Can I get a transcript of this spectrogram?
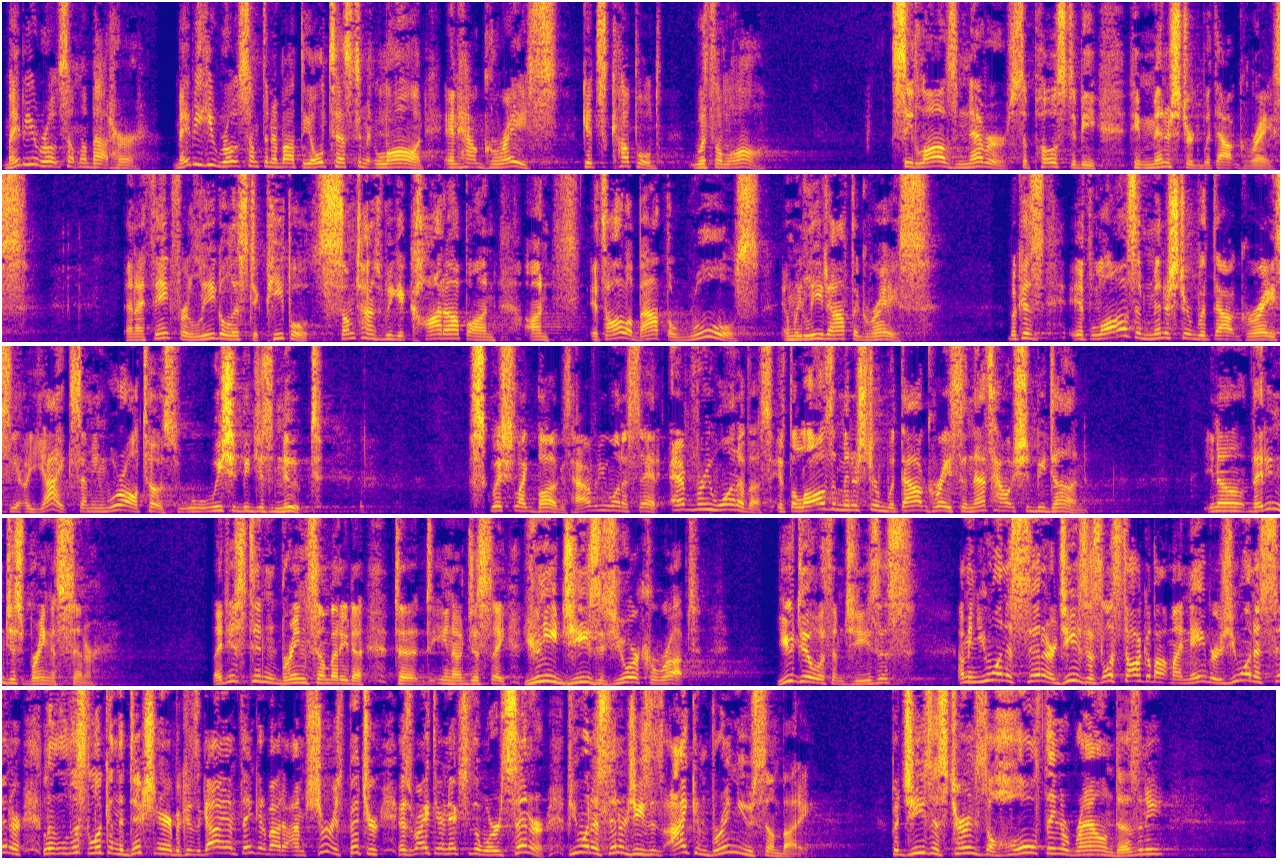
Maybe he wrote something about her. Maybe he wrote something about the Old Testament law and how grace gets coupled with the law. See, law is never supposed to be administered without grace. And I think for legalistic people, sometimes we get caught up on, on it's all about the rules and we leave out the grace. Because if law is administered without grace, you know, yikes, I mean, we're all toast. We should be just nuked. Squished like bugs, however you want to say it. Every one of us, if the law is administered without grace, then that's how it should be done. You know, they didn't just bring a sinner. They just didn't bring somebody to, to, to, you know, just say, you need Jesus, you are corrupt. You deal with them, Jesus. I mean, you want a sinner, Jesus, let's talk about my neighbors. You want a sinner, let's look in the dictionary because the guy I'm thinking about, I'm sure his picture is right there next to the word sinner. If you want a sinner, Jesus, I can bring you somebody. But Jesus turns the whole thing around, doesn't he?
